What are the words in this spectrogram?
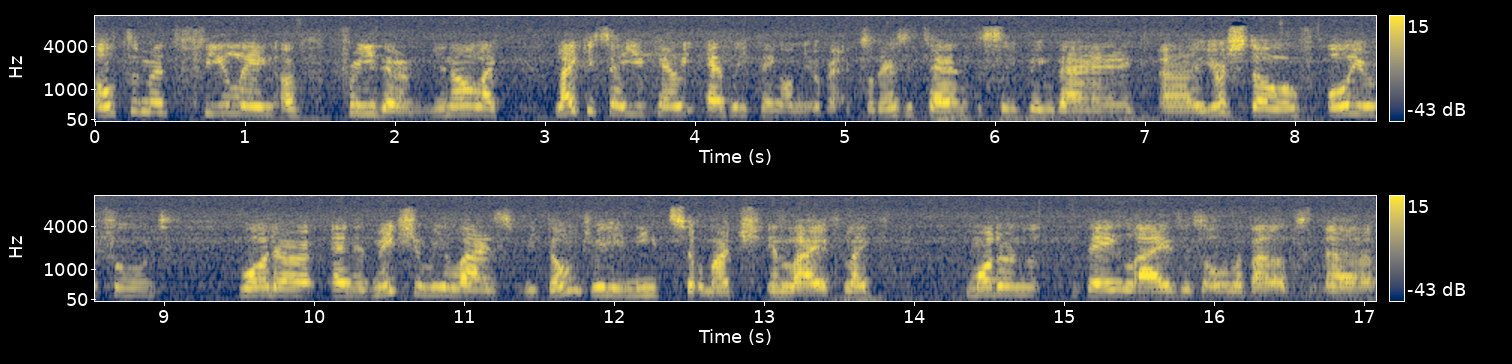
ultimate feeling of freedom, you know, like like you say, you carry everything on your back. So there's a tent, a sleeping bag, uh, your stove, all your food, water, and it makes you realize we don't really need so much in life. Like modern day life is all about uh,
